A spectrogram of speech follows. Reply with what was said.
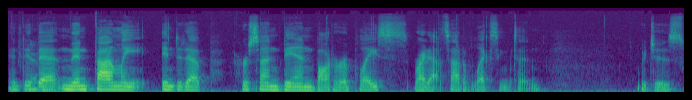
and did Yeah. that, and then finally ended up. Her son Ben bought her a place right outside of Lexington, which is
